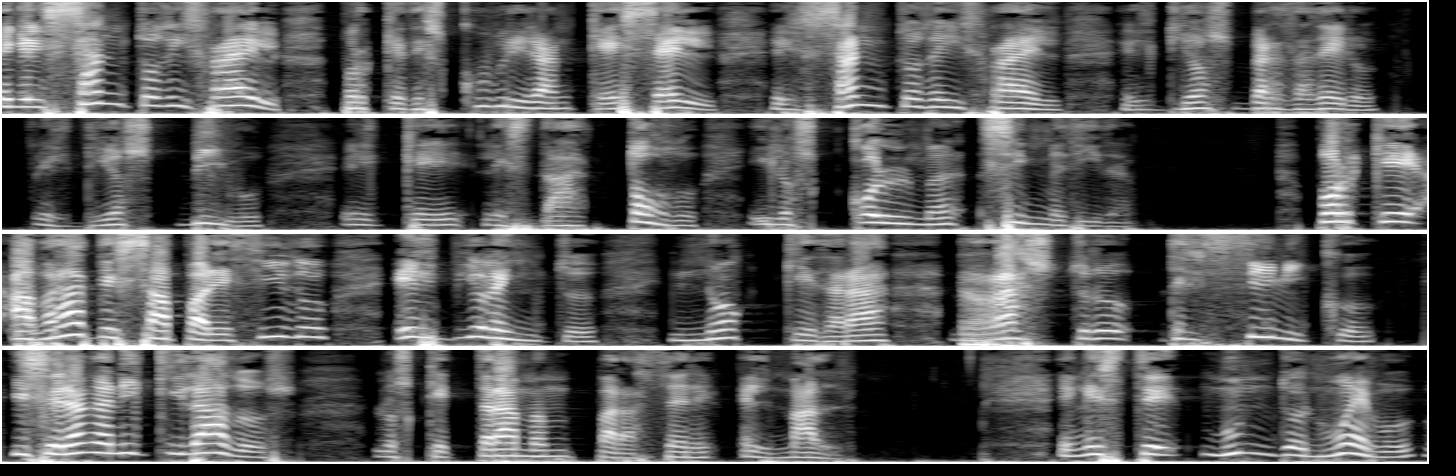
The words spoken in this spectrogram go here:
en el Santo de Israel, porque descubrirán que es Él, el Santo de Israel, el Dios verdadero, el Dios vivo, el que les da todo y los colma sin medida. Porque habrá desaparecido el violento, no quedará rastro del cínico, y serán aniquilados los que traman para hacer el mal. En este mundo nuevo,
